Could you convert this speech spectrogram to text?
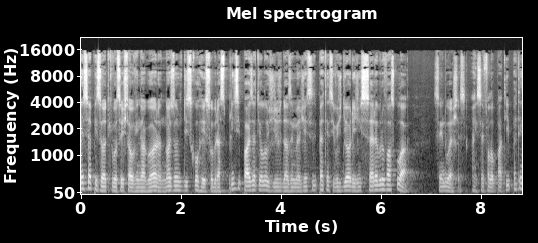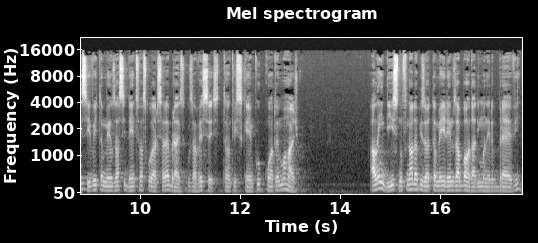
Nesse episódio que você está ouvindo agora, nós vamos discorrer sobre as principais etiologias das emergências hipertensivas de origem cerebrovascular sendo estas a encefalopatia hipertensiva e também os acidentes vasculares cerebrais, os AVCs, tanto isquêmico quanto hemorrágico. Além disso, no final do episódio também iremos abordar de maneira breve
